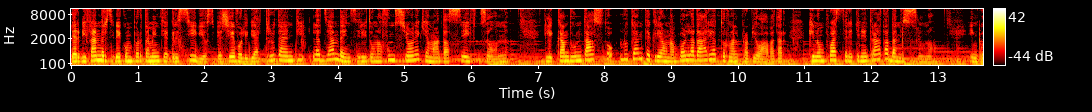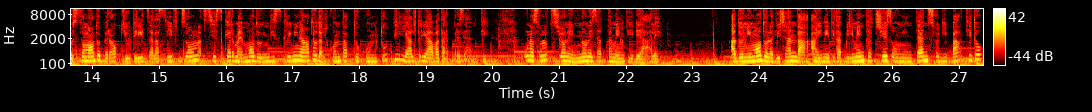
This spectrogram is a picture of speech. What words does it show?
Per difendersi dai comportamenti aggressivi o spiacevoli di altri utenti, l'azienda ha inserito una funzione chiamata Safe Zone. Cliccando un tasto, l'utente crea una bolla d'aria attorno al proprio avatar, che non può essere penetrata da nessuno. In questo modo però chi utilizza la Safe Zone si scherma in modo indiscriminato dal contatto con tutti gli altri avatar presenti. Una soluzione non esattamente ideale, ad ogni modo la vicenda ha inevitabilmente acceso un intenso dibattito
